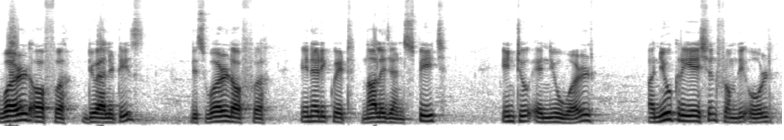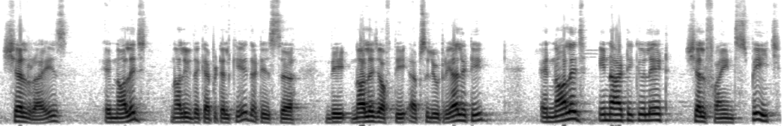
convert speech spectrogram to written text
world of uh, dualities, this world of uh, inadequate knowledge and speech, into a new world. A new creation from the old shall rise, a knowledge, knowledge with a capital K, that is uh, the knowledge of the absolute reality. A knowledge inarticulate shall find speech.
